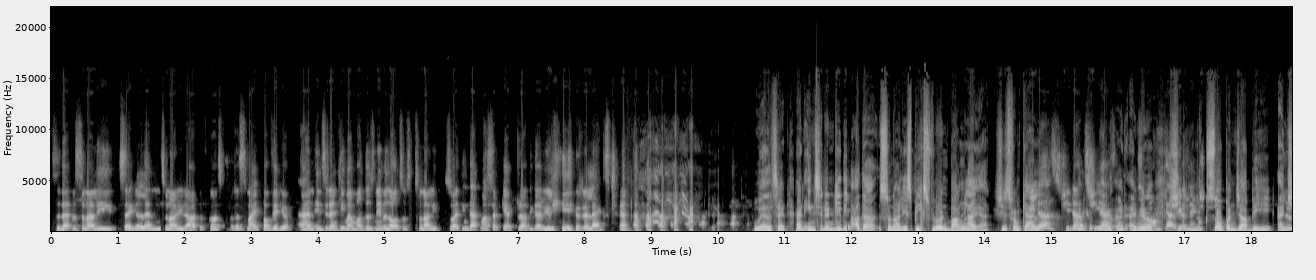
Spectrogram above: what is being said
So that was Sonali Sehgal and Sonali Raut, of course, for the Sniper video. And incidentally, my mother's name is also Sonali. So I think that must have kept Radhika really relaxed. Well said. And incidentally, the other Sonali speaks fluent Bangla. Yeah, she's from Cal. she does. She does. She has. You- a and, you know, she connection. looks so Punjabi, and True,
